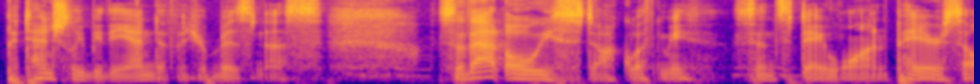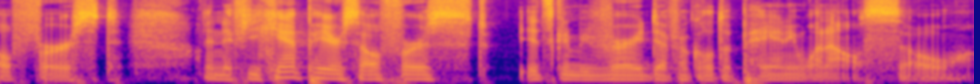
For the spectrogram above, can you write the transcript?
potentially be the end of your business. So that always stuck with me since day one. Pay yourself first. And if you can't pay yourself first, it's going to be very difficult to pay anyone else. So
